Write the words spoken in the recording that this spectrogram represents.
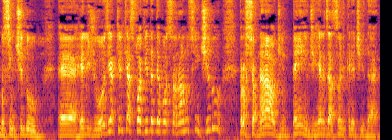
no sentido é, religioso, e aquilo que é a sua vida devocional no sentido profissional, de empenho, de realização de criatividade.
